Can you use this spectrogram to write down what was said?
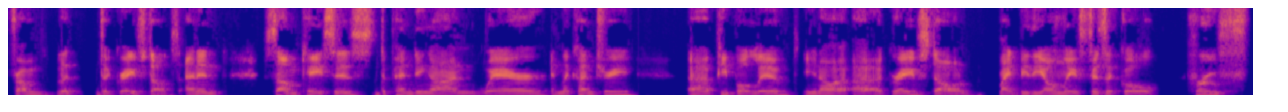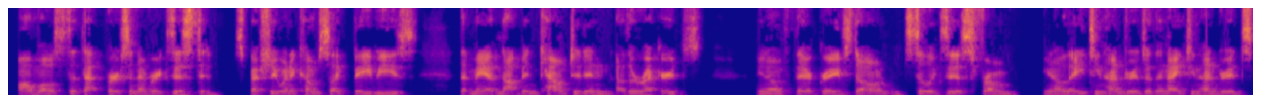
from the, the gravestones. And in some cases, depending on where in the country uh, people lived, you know, a, a gravestone might be the only physical proof almost that that person ever existed, especially when it comes to like babies that may have not been counted in other records. You know, if their gravestone still exists from, you know, the 1800s or the 1900s,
